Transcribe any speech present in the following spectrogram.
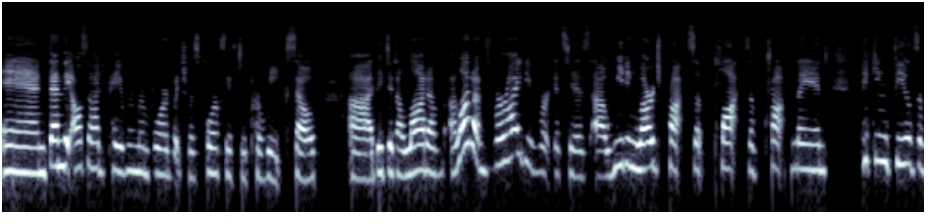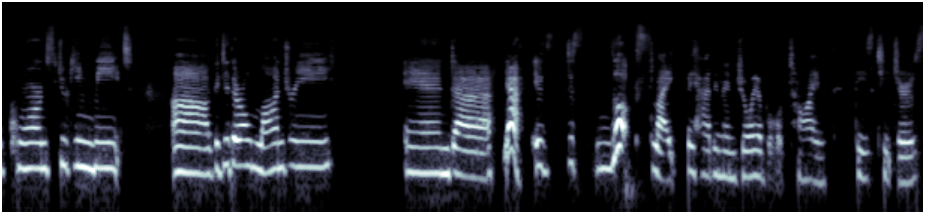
And then they also had to pay room and board, which was 450 per week. So uh, they did a lot of a lot of variety of work. It says uh, weeding large plots of plots of cropland, picking fields of corn, stooking wheat. Uh, they did their own laundry, and uh, yeah, it just looks like they had an enjoyable time. These teachers.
